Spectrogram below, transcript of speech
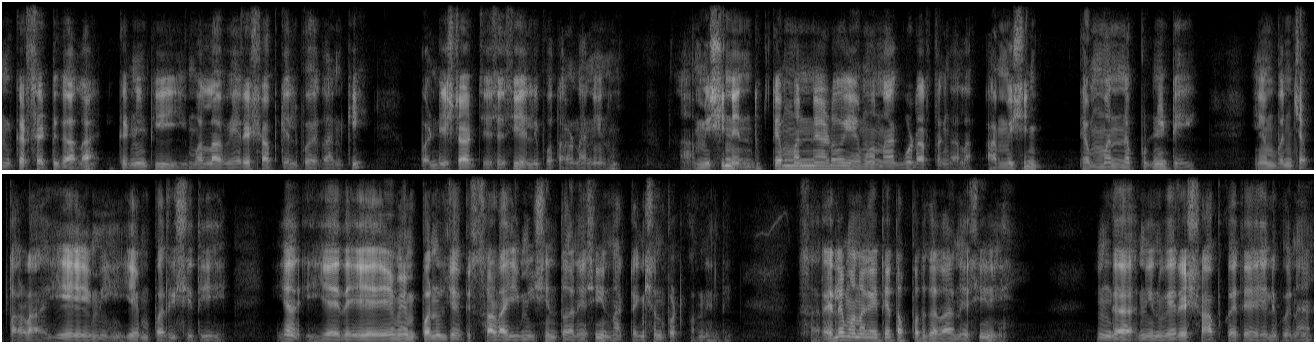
ఇక్కడ సెట్ కాల. ఇక్కడి నుంచి మళ్ళీ వేరే షాప్కి వెళ్ళిపోయేదానికి బండి స్టార్ట్ చేసేసి వెళ్ళిపోతా ఉన్నా నేను. ఆ మిషన్ ఎందుకు తెమ్మన్నాడో ఏమో నాకు కూడా అర్థం కాల. ఆ మిషన్ తెమ్మన్నప్పటి నుండి ఏం పని చెప్తాడా? ఏమి? ఏం పరిస్థితి? ఏదే ఏమేమి పనులు చేపిస్తాడా ఈ మిషన్తో అనేసి నాకు టెన్షన్ పట్టుకునింది. సరేలే మనకైతే తప్పదు కదా అనేసి ఇంకా నేను వేరే షాప్కి అయితే వెళ్ళిపోయినా.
